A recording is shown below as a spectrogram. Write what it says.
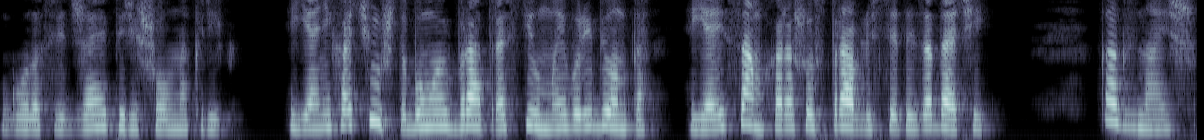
Голос Виджая перешел на крик. «Я не хочу, чтобы мой брат растил моего ребенка. Я и сам хорошо справлюсь с этой задачей». «Как знаешь».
